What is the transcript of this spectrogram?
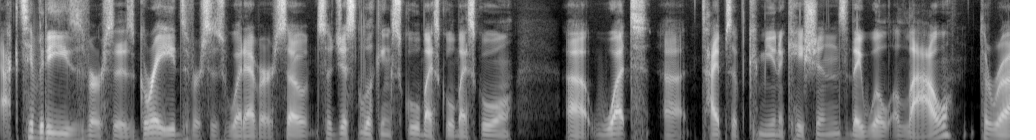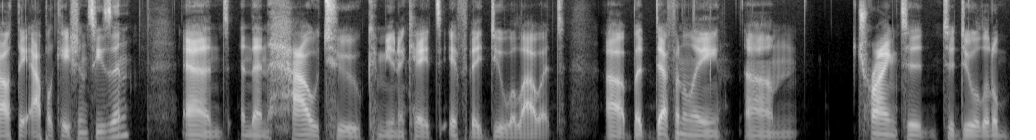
activities versus grades versus whatever. So so just looking school by school by school, uh, what uh, types of communications they will allow throughout the application season, and and then how to communicate if they do allow it. Uh, but definitely um, trying to to do a little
